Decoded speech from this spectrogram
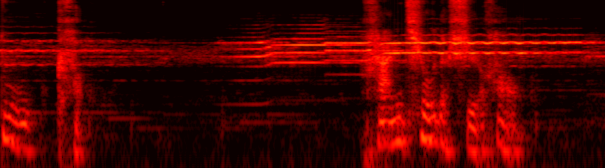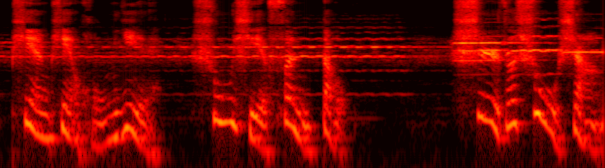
渡口。寒秋的时候。片片红叶书写奋斗，柿子树上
